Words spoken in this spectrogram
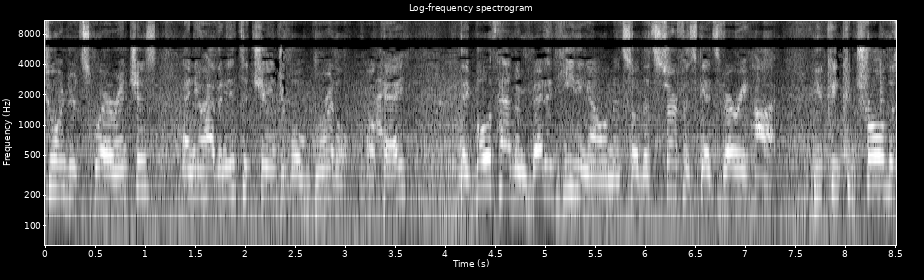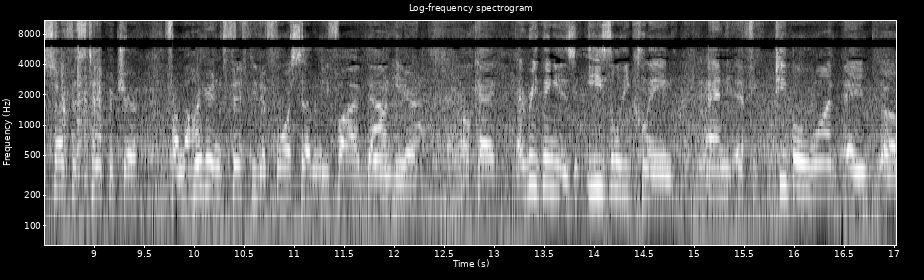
200 square inches, and you have an interchangeable griddle, okay? They both have embedded heating elements so the surface gets very hot. You can control the surface temperature from 150 to 475 down here. Okay, everything is easily clean, and if people want a, a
